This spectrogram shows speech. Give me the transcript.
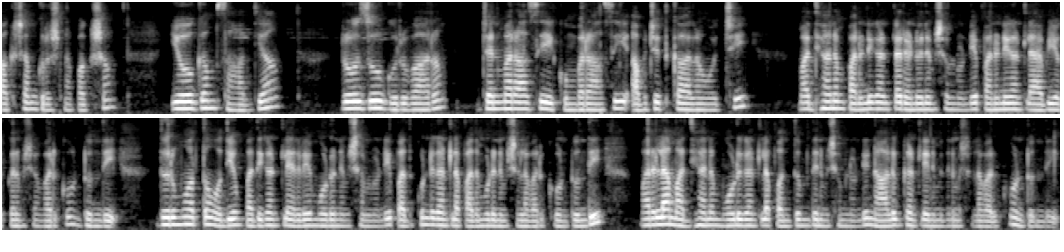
పక్షం కృష్ణపక్షం యోగం సాధ్య. రోజు గురువారం జన్మరాశి కుంభరాశి అభిజిత్ కాలం వచ్చి మధ్యాహ్నం పన్నెండు గంటల రెండు నిమిషం నుండి పన్నెండు గంటల యాభై ఒక్క నిమిషం వరకు ఉంటుంది. దుర్ముహూర్తం ఉదయం పది గంటల ఇరవై మూడు నిమిషం నుండి పదకొండు గంటల పదమూడు నిమిషాల వరకు ఉంటుంది. మరలా మధ్యాహ్నం మూడు గంటల పంతొమ్మిది నిమిషం నుండి నాలుగు గంటల ఎనిమిది నిమిషాల వరకు ఉంటుంది.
